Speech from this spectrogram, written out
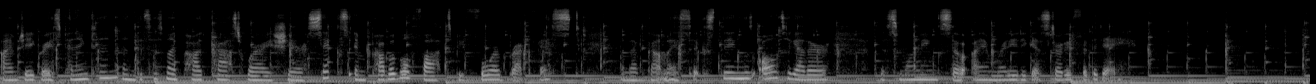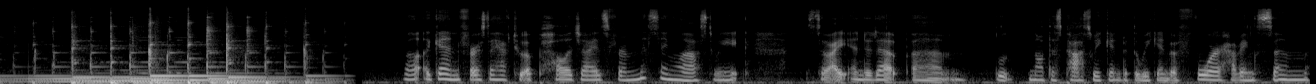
I'm J. Grace Pennington, and this is my podcast where I share six improbable thoughts before breakfast. And I've got my six things all together this morning, so I am ready to get started for the day. Well, again, first I have to apologize for missing last week. So I ended up, um, not this past weekend, but the weekend before, having some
